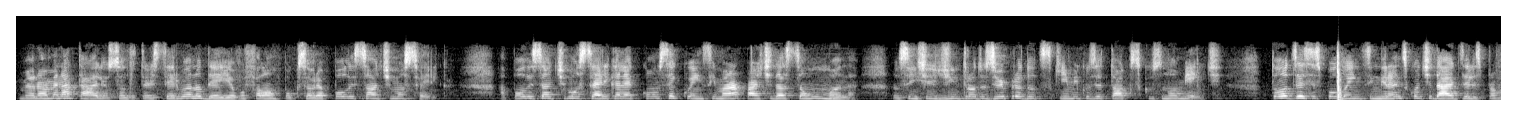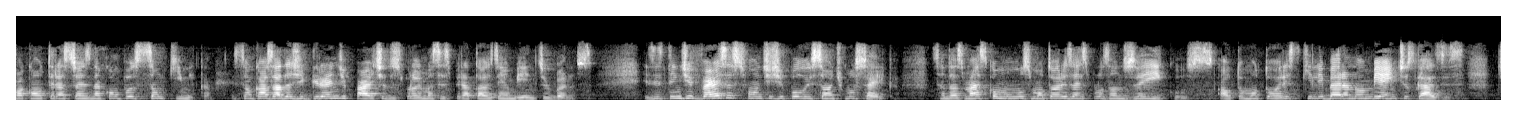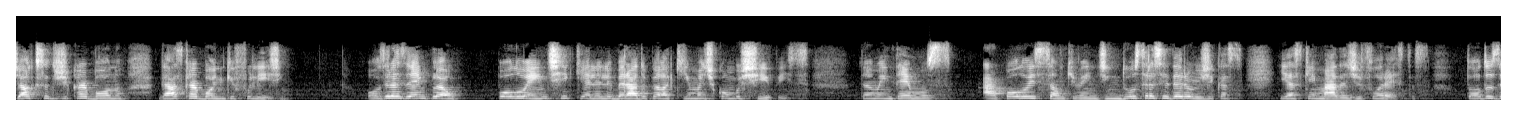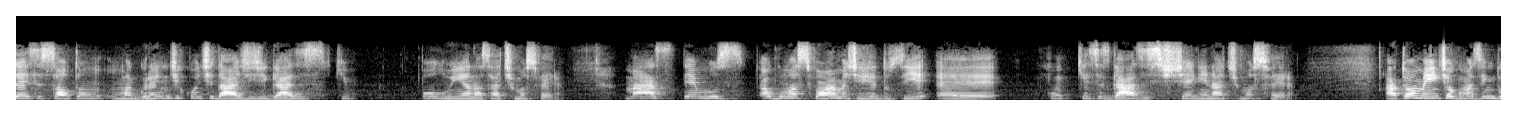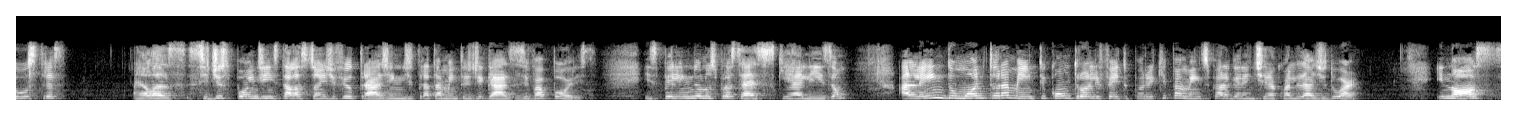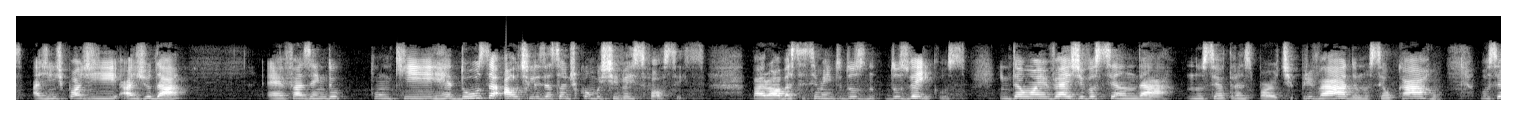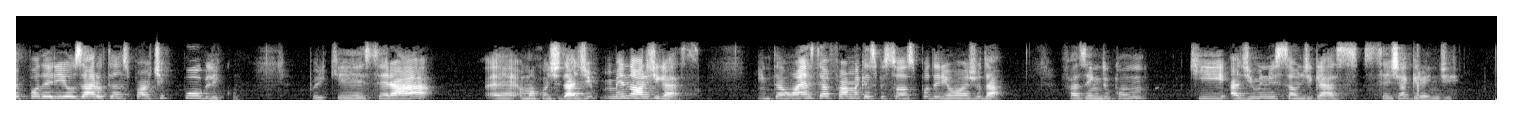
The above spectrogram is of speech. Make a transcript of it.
Meu nome é Natália, eu sou do terceiro ano D e eu vou falar um pouco sobre a poluição atmosférica. A poluição atmosférica é consequência em maior parte da ação humana, no sentido de introduzir produtos químicos e tóxicos no ambiente. Todos esses poluentes em grandes quantidades, eles provocam alterações na composição química e são causadas de grande parte dos problemas respiratórios em ambientes urbanos. Existem diversas fontes de poluição atmosférica, sendo as mais comuns motores à explosão dos veículos automotores que liberam no ambiente os gases dióxido de carbono, gás carbônico e fuligem. Outro exemplo é o poluente, que ele é liberado pela queima de combustíveis. Também temos a poluição que vem de indústrias siderúrgicas e as queimadas de florestas. Todos esses soltam uma grande quantidade de gases que poluem a nossa atmosfera mas temos algumas formas de reduzir é, que esses gases cheguem na atmosfera. Atualmente, algumas indústrias elas se dispõem de instalações de filtragem de tratamento de gases e vapores, expelindo nos processos que realizam, além do monitoramento e controle feito por equipamentos para garantir a qualidade do ar. E nós, a gente pode ajudar é, fazendo com que reduza a utilização de combustíveis fósseis para o abastecimento dos, dos veículos. Então, ao invés de você andar no seu transporte privado, no seu carro, você poderia usar o transporte público, porque será é, uma quantidade menor de gás. Então, essa é a forma que as pessoas poderiam ajudar, fazendo com que a diminuição de gás seja grande.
